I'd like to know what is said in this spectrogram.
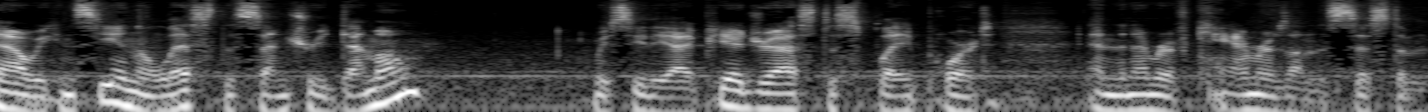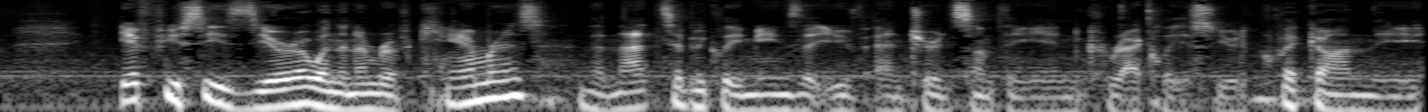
Now we can see in the list the Sentry demo. We see the IP address, display port, and the number of cameras on the system. If you see zero in the number of cameras, then that typically means that you've entered something incorrectly. So you'd click on the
